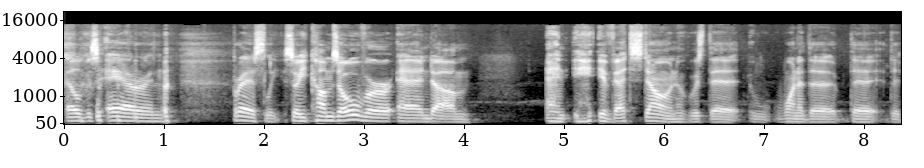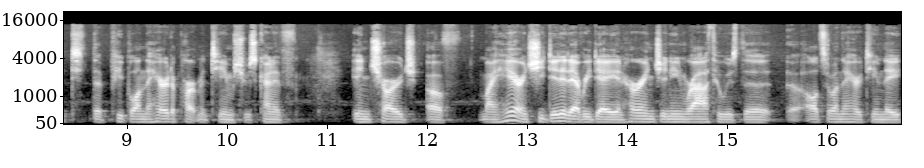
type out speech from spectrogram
Elvis Air and Presley. So he comes over and um, and Yvette Stone, who was the one of the the the, the people on the hair department team, she was kind of in charge of my hair, and she did it every day. And her and Janine Roth, who was the uh, also on the hair team, they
